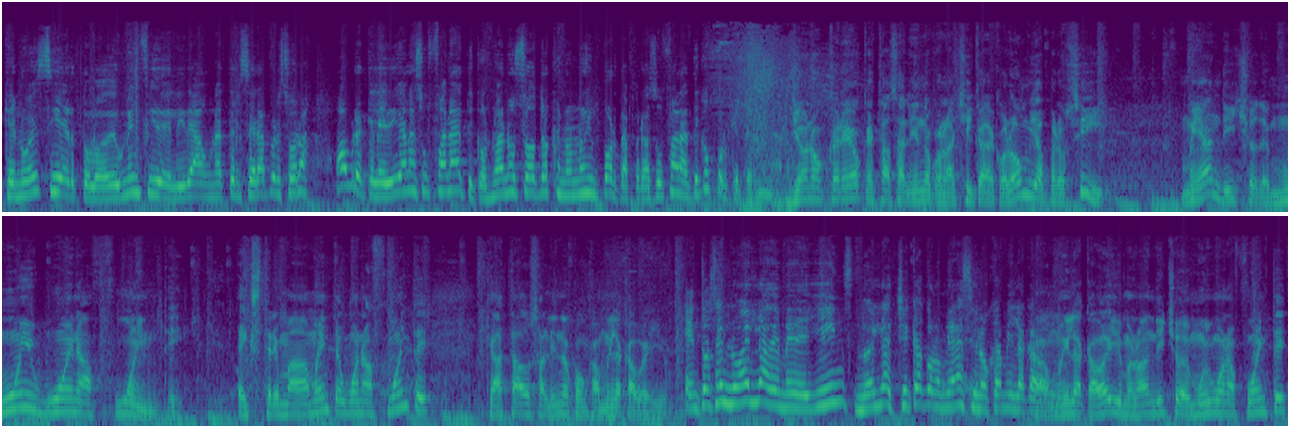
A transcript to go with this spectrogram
que no es cierto lo de una infidelidad a una tercera persona, hombre, que le digan a sus fanáticos, no a nosotros que no nos importa, pero a sus fanáticos porque terminaron. Yo no creo que está saliendo con la chica de Colombia, pero sí me han dicho de muy buena fuente, extremadamente buena fuente, que ha estado saliendo con Camila Cabello. Entonces no es la de Medellín, no es la chica colombiana, sino Camila Cabello. Camila Cabello, me lo han dicho de muy buena fuente.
